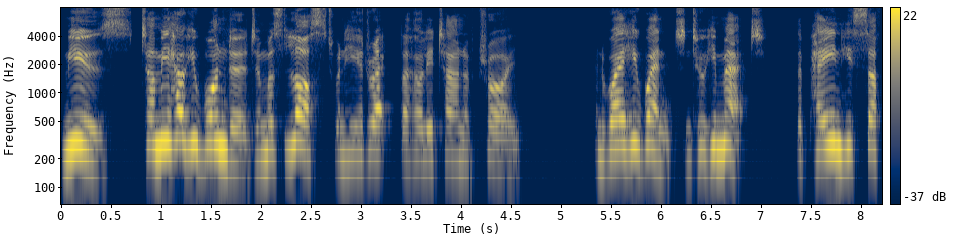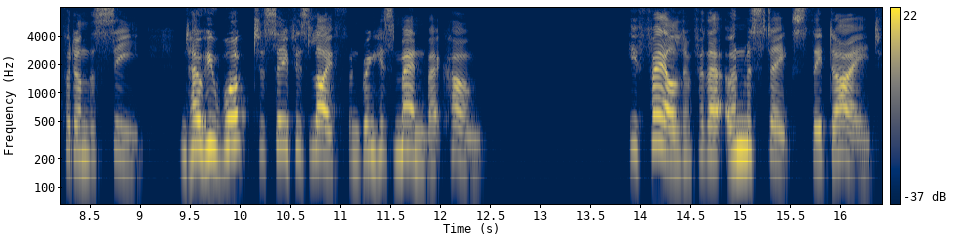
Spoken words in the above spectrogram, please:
Muse, tell me how he wandered and was lost when he had wrecked the holy town of Troy, and where he went and who he met, the pain he suffered on the sea, and how he worked to save his life and bring his men back home. He failed, and for their own mistakes they died.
